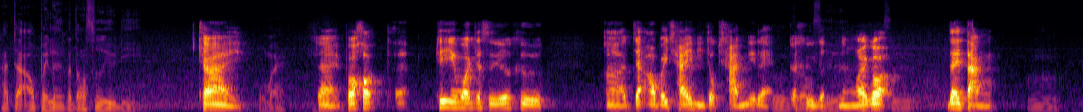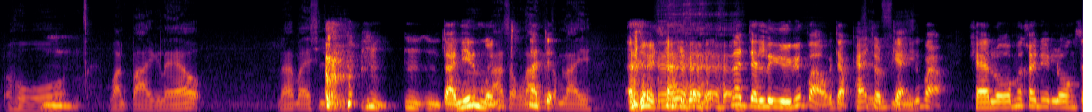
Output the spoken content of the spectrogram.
ถ้าจะเอาไปเลยก็ต้องซื้ออยู่ดี ใช่ถูกไหมใช่ เพราะเขาที่ว่าจะซื้อก็คืออ่าจะเอาไปใช้หนีตกชั้นนี่แหละมก็คือต้งซื้อย่างน้อยก็ซื้อได้ตังค์อืม โอ้โหอืมหวานปลายกันแล้ว นะมาเอชลี่อืมอืมแต่อันนี้เหมือนล้านสองล้านน่าไม่จะกำไรเออใช่น่าจะลือหรือเปล่าจับแพะชนแกะเซลฟี่หรือเปล่า แคโรไม่ค่อยได้ลงแซ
